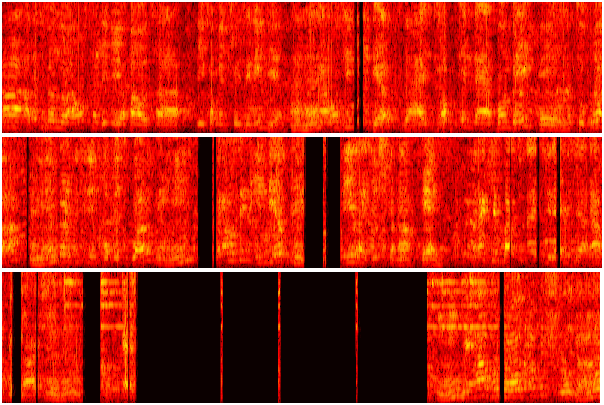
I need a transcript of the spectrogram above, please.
Uh, Alhaji Bello, I was telling you about uh, the commentaries in India. Uh-huh. When I was in India, I dropped in uh, Bombay to, to Goa. Uh-huh. Remember the film Bombay to Goa? When I was in India, mm. near Rajesh Khanna. Yes. When I came back to Nigeria, I said, I'm good. Mm-hmm. We have a road on the field.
